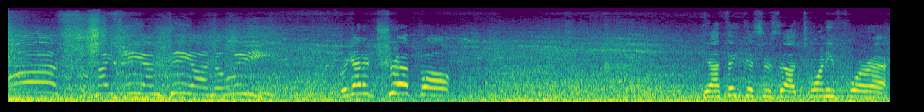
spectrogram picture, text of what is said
Awesome! Nice EMD on the lead. We got a triple. Yeah, I think this is uh, 24X.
